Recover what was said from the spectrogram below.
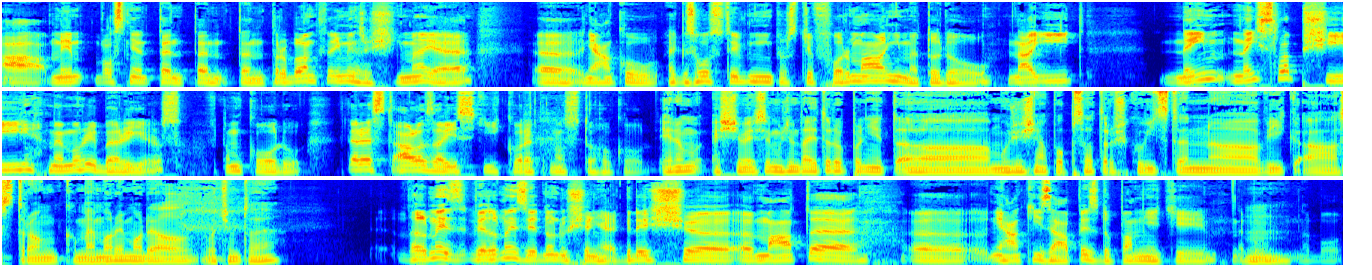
A my vlastně ten, ten, ten problém, který my řešíme, je e, nějakou exhaustivní, prostě formální metodou najít nej, nejslabší memory barriers v tom kódu, které stále zajistí korektnost toho kódu. Jenom ještě, jestli můžeme tady to doplnit, uh, můžeš nějak popsat trošku víc ten uh, weak a strong memory model, o čem to je? Velmi, velmi zjednodušeně, když eh, máte uh, nějaký zápis do paměti nebo, hmm. nebo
